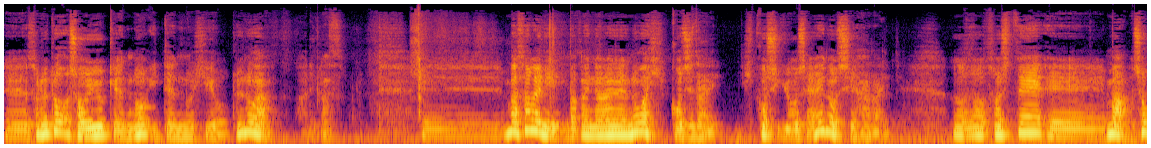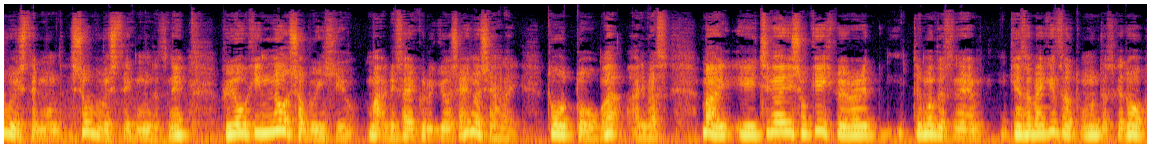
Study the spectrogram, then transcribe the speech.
え、それと所有権の移転の費用というのがあります。えー、まあさらに馬鹿にならないのが引っ越し代、引っ越し業者への支払い。そして、えー、まあ、処分しても、処分していくもんですね。不要品の処分費用、まあ、リサイクル業者への支払い、等々があります。まあ、一概に諸経費と言われてもですね、計算倍率だと思うんですけど、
